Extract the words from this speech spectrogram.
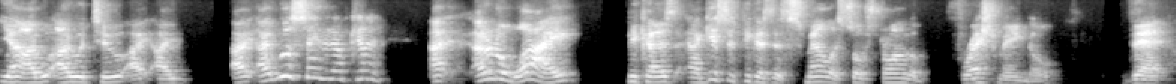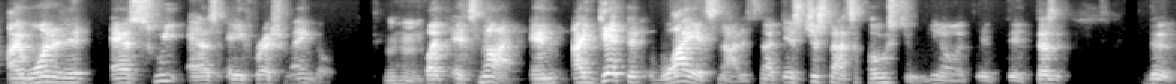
yeah, I, would too. I, I, I, I will say that I'm kind of, I, I don't know why, because I guess it's because the smell is so strong of fresh mango that I wanted it as sweet as a fresh mango, Mhm. but it's not. And I get that why it's not. It's not. It's just not supposed to. You know, it, it, it doesn't. The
